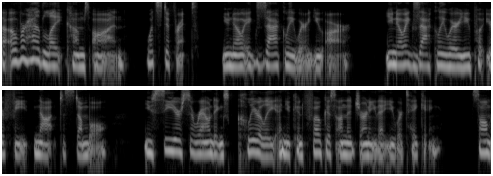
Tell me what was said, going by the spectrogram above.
The overhead light comes on. What's different? You know exactly where you are. You know exactly where you put your feet not to stumble. You see your surroundings clearly and you can focus on the journey that you are taking. Psalm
